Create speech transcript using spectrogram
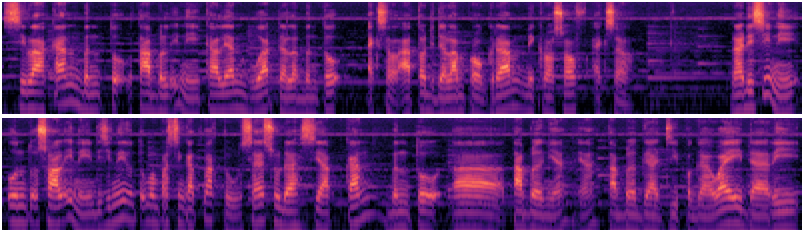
silakan bentuk tabel ini kalian buat dalam bentuk Excel atau di dalam program Microsoft Excel. Nah, di sini untuk soal ini, di sini untuk mempersingkat waktu, saya sudah siapkan bentuk uh, tabelnya ya, tabel gaji pegawai dari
